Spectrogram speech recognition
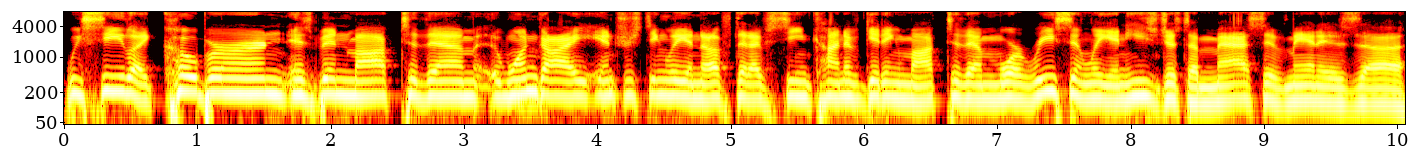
we see like Coburn has been mocked to them. One guy, interestingly enough, that I've seen kind of getting mocked to them more recently, and he's just a massive man. Is uh,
